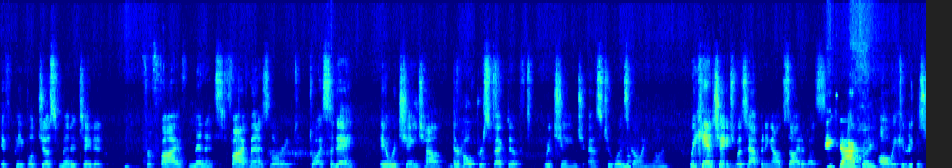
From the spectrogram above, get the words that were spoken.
If people just meditated for five minutes, five minutes, Lori, twice a day, it would change how their whole perspective would change as to what's mm-hmm. going on. We can't change what's happening outside of us. Exactly. All we can do is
